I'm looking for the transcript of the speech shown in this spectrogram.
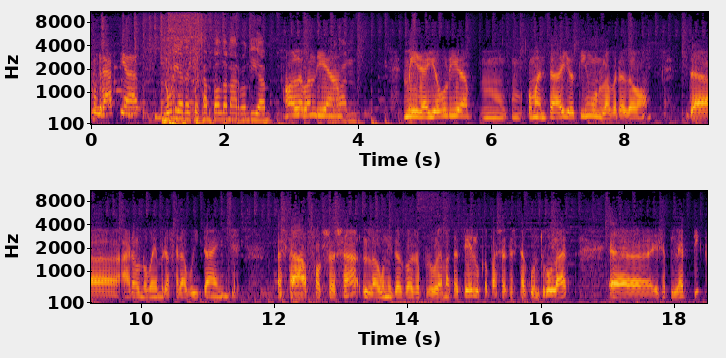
Gràcies. Núria, des de Sant Pol de Mar, bon dia. Hola, bon dia. Endavant. Mira, jo volia mm, comentar, jo tinc un labrador, de, ara al novembre farà 8 anys, està força sa, l'única cosa, problema que té, el que passa que està controlat, eh, és epilèptic,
